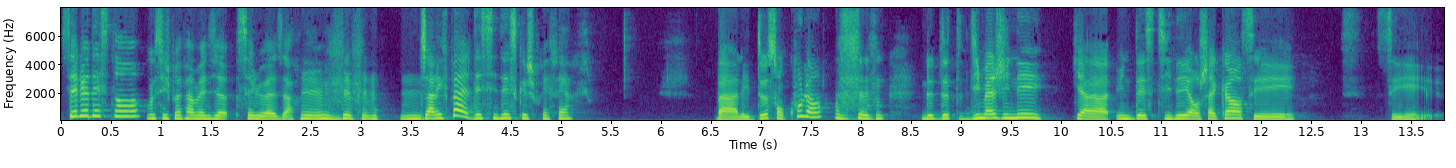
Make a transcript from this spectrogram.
c'est le destin ou si je préfère me dire c'est le hasard. J'arrive pas à décider ce que je préfère. bah, les deux sont cool, hein. de, de- d'imaginer qu'il y a une destinée en chacun, c'est, c'est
